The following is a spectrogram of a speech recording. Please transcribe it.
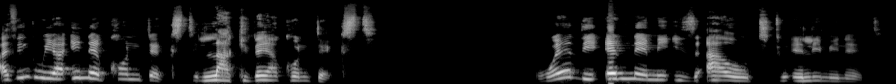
I think we are in a context like their context, where the enemy is out to eliminate,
